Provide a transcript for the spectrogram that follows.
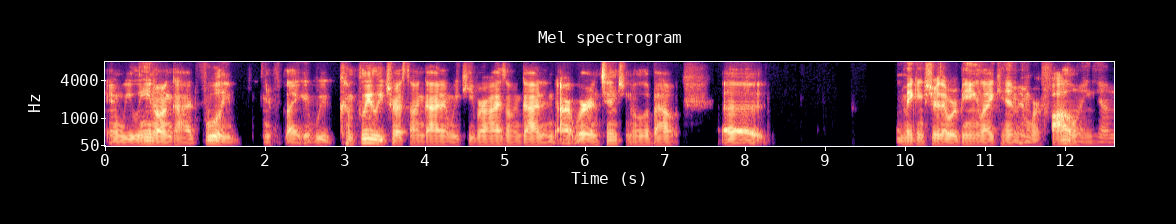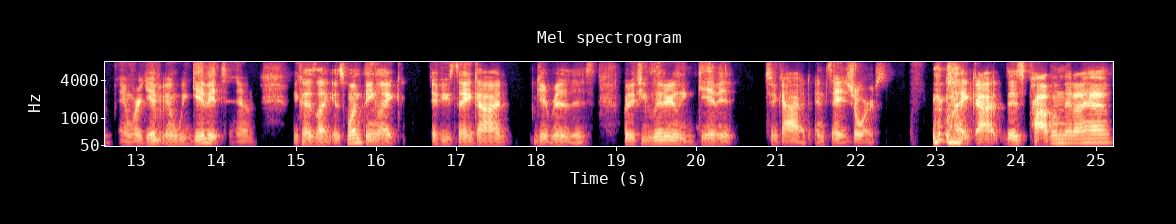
and we lean on God fully, if like if we completely trust on God and we keep our eyes on God and are, we're intentional about uh making sure that we're being like him and we're following him and we're giving and we give it to him because like it's one thing like if you say god get rid of this. But if you literally give it to God and say it's yours, like God, this problem that I have,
